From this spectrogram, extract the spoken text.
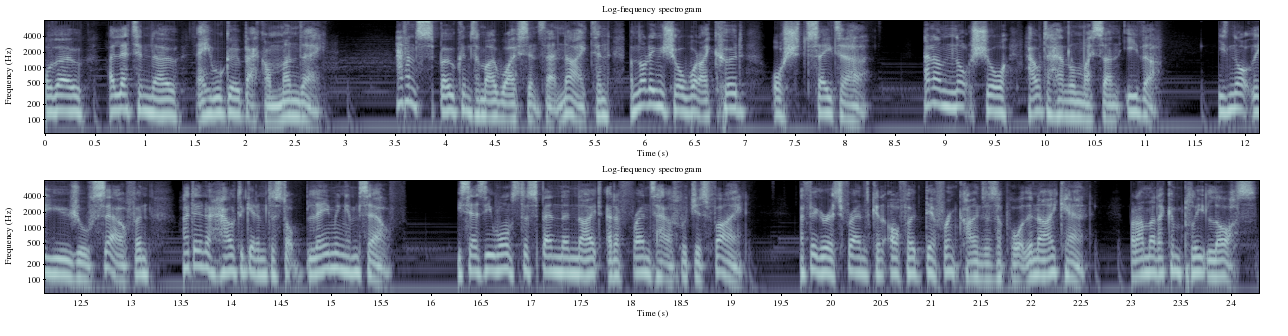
although I let him know that he will go back on Monday. I haven't spoken to my wife since that night, and I'm not even sure what I could or should say to her. And I'm not sure how to handle my son either. He's not the usual self, and I don't know how to get him to stop blaming himself. He says he wants to spend the night at a friend's house, which is fine. I figure his friends can offer different kinds of support than I can, but I'm at a complete loss.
